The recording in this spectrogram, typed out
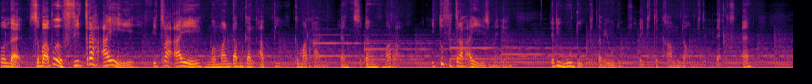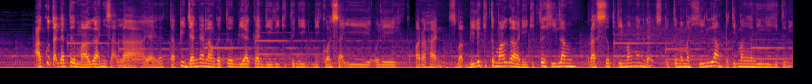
solat. Sebab apa? Fitrah air fitrah air memadamkan api kemarahan yang sedang marah. Itu fitrah air sebenarnya. Jadi wudu kita ambil wudu supaya kita calm down kita relax kan? Aku tak kata marah ni salah kan? Tapi janganlah orang kata biarkan diri kita ni dikuasai oleh kemarahan sebab bila kita marah ni kita hilang rasa pertimbangan guys. Kita memang hilang pertimbangan diri kita ni.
